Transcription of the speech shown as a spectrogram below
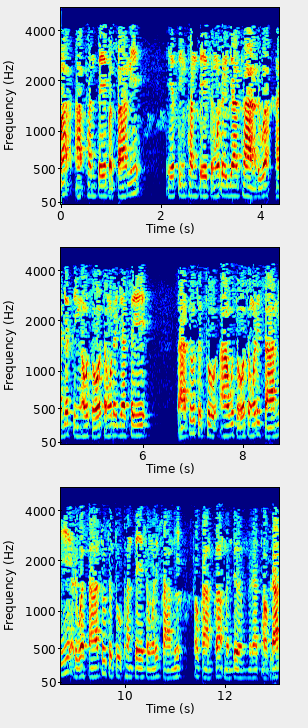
มะอพันเตปัสสามิยติงพันเตสังวรยาธาหรือว่าอายติงอาวุโสสังวรยาสีสาธุสุตุอาวุโสสังวริสามิหรือว่าสาธุสุตุพันเตสังวริสามิข้อความก็เหมือนเดิมเวลาตอบรับ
